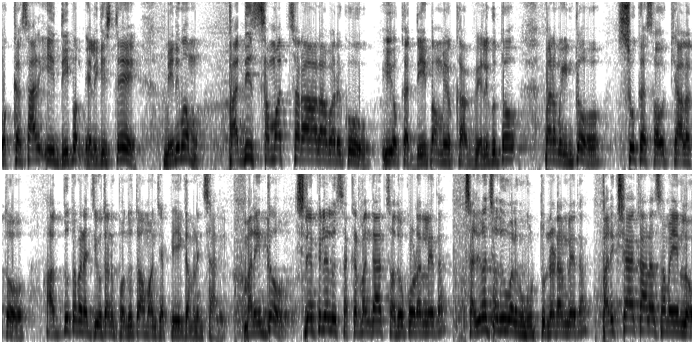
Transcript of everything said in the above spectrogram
ఒక్కసారి ఈ దీపం వెలిగిస్తే మినిమం పది సంవత్సరాల వరకు ఈ యొక్క దీపం యొక్క వెలుగుతో మనం ఇంట్లో సుఖ సౌఖ్యాలతో అద్భుతమైన జీవితాన్ని పొందుతామని చెప్పి గమనించాలి. మన ఇంట్లో చిన్నపిల్లలు సక్రమంగా చదువుకోవడం లేదా చదివిన చదువు వాళ్ళకు గుర్తుండడం లేదా పరీక్షాకాల సమయంలో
